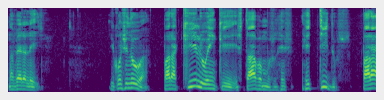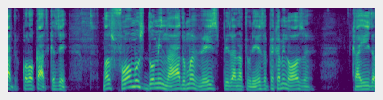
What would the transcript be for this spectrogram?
na velha lei. E continua, para aquilo em que estávamos retidos, parados, colocados, quer dizer, nós fomos dominados uma vez pela natureza pecaminosa, caída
